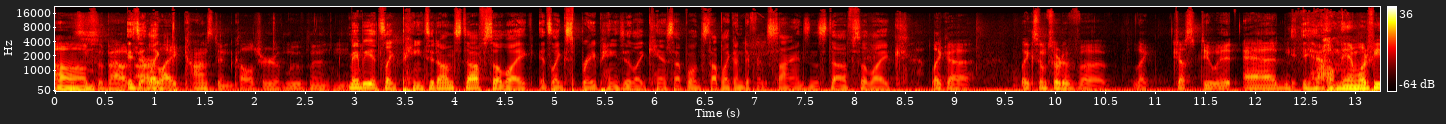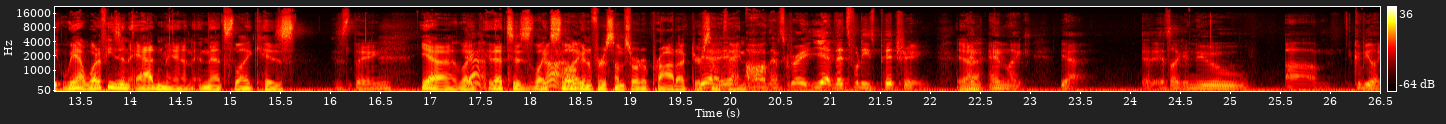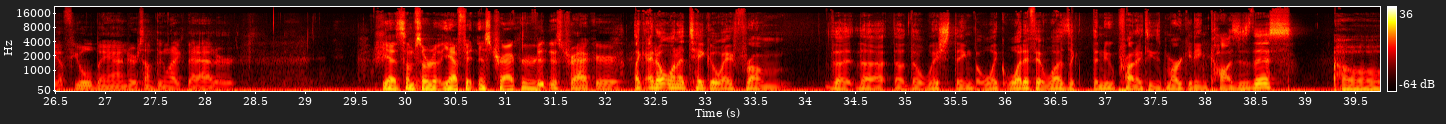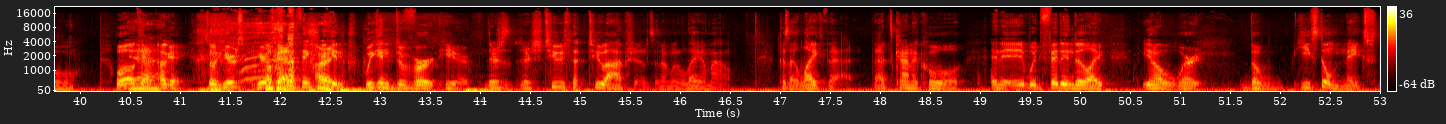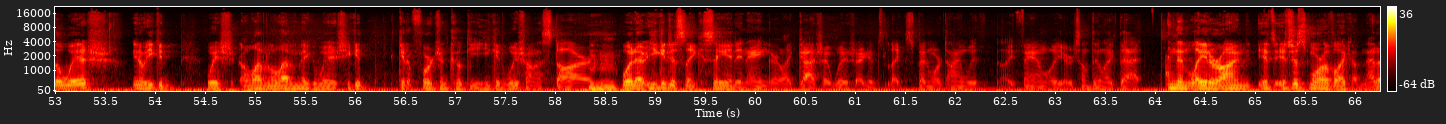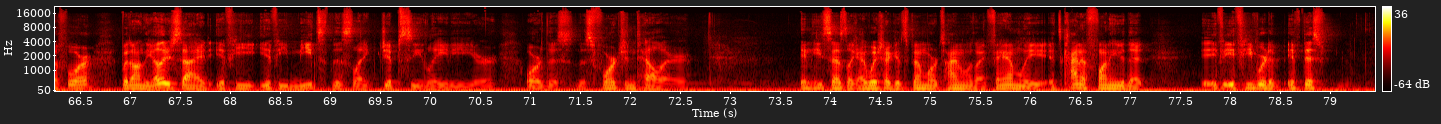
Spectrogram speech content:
Um, it's about is it our like- like, constant culture of movement. Maybe it's like painted on stuff, so like it's like spray painted, like can't stop, won't stop, like on different signs and stuff. So like, like a like some sort of uh like just do it ad yeah, oh man, what if he? Yeah, what if he's an ad man and that's like his. his thing. Yeah, like Yeah. that's his like No, slogan like- for some sort of product or yeah, something. Yeah. Oh, that's great. Yeah, that's what he's pitching. Yeah. And, and like yeah, it's like a new um it could be like a fuel band or something like that or Yeah, some sort of yeah fitness tracker. fitness tracker. like I don't want to take away from the, the the the wish thing, but like, what if it was like the new product he's marketing causes this? Oh, Well, okay, Yeah. okay. So here's here's Okay, what I think we all right. can we can divert here. There's there's two th- two options, and I'm gonna lay them out because I like that. That's kind of cool, and it, it would fit into like you know where the he still makes the wish. You know, he could wish eleven eleven make a wish. He could get a fortune cookie. He could wish on a star. Mm-hmm. Whatever. He could just like say it in anger, like "Gosh, I wish I could like spend more time with like family or something like that." And then later on, it's, it's just more of like a metaphor. But on the other side, if he if he meets this like gypsy lady or or this this fortune teller, and he says like I wish I could spend more time with my family. It's kind of funny that if, if he were to if this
